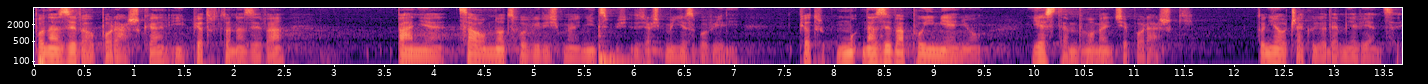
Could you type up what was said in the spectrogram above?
ponazywał porażkę i Piotr to nazywa. Panie, całą noc łowiliśmy, nic żeśmy nie złowili. Piotr nazywa po imieniu. Jestem w momencie porażki. To nie oczekuj ode mnie więcej.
